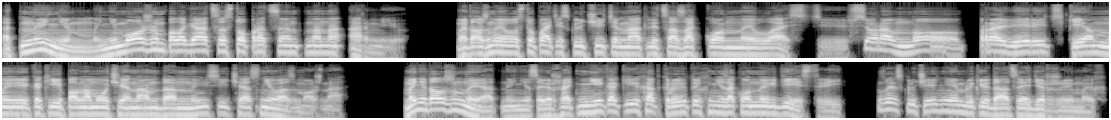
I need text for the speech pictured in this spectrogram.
Отныне мы не можем полагаться стопроцентно на армию. Мы должны выступать исключительно от лица законной власти. Все равно проверить, кем мы и какие полномочия нам даны, сейчас невозможно. Мы не должны отныне совершать никаких открытых незаконных действий, за исключением ликвидации одержимых.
